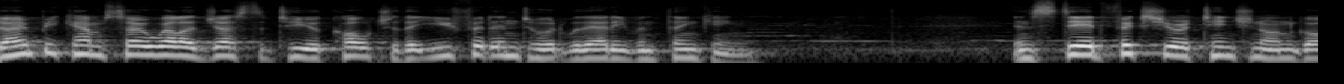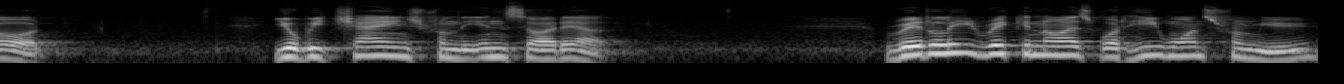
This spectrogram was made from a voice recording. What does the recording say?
Don't become so well adjusted to your culture that you fit into it without even thinking. Instead, fix your attention on God. You'll be changed from the inside out. Readily recognize what He wants from you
